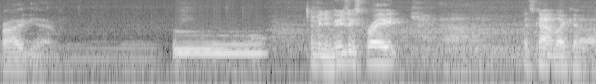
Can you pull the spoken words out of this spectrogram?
Try again. I mean, the music's great. Uh, it's kind of like uh,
